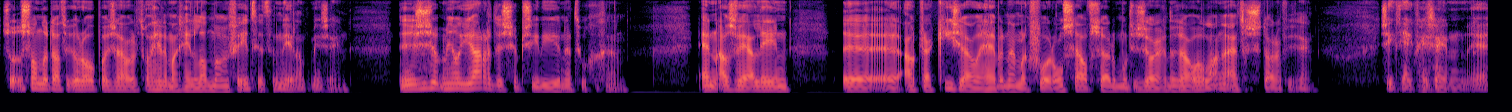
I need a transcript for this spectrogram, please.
Zo- Zonder dat Europa zou er toch helemaal geen landbouw en veeteelt in Nederland meer zijn. Er is een miljarden subsidie hier naartoe gegaan. En als wij alleen eh autarkie zouden hebben, namelijk voor onszelf zouden moeten zorgen, dan zouden we al lang uitgestorven zijn. Dus ik denk, we, zijn, eh,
